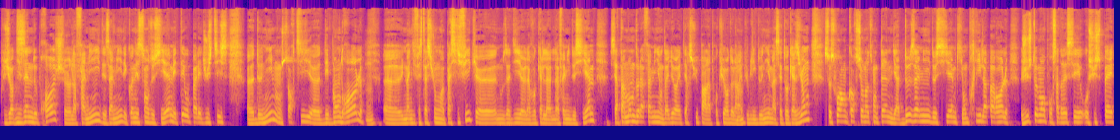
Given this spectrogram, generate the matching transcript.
Plusieurs dizaines de proches, la famille, des amis, des connaissances de CIM étaient au palais de justice de Nîmes, ont sorti des banderoles, Mmh. une manifestation pacifique, nous a dit l'avocat de la, famille de CIM. Certains membres de la famille ont d'ailleurs été reçus par la procureure de la Mmh. République de Nîmes à cette occasion. Ce soir encore sur notre antenne, il y a deux amis de CIM qui ont pris la parole justement pour s'adresser au suspect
